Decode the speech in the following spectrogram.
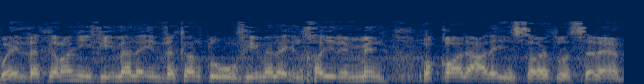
وإن ذكرني في ملأ ذكرته في ملأ خير منه. وقال عليه الصلاة والسلام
